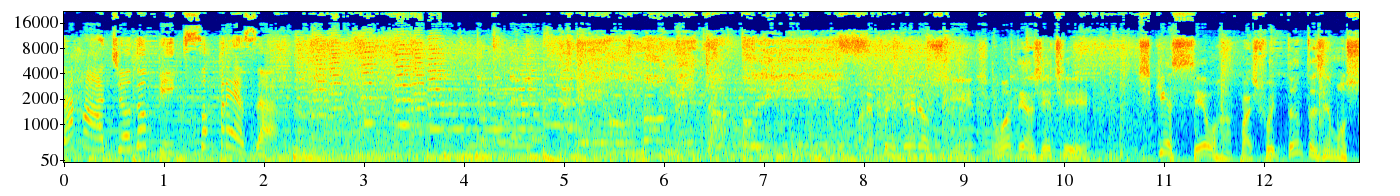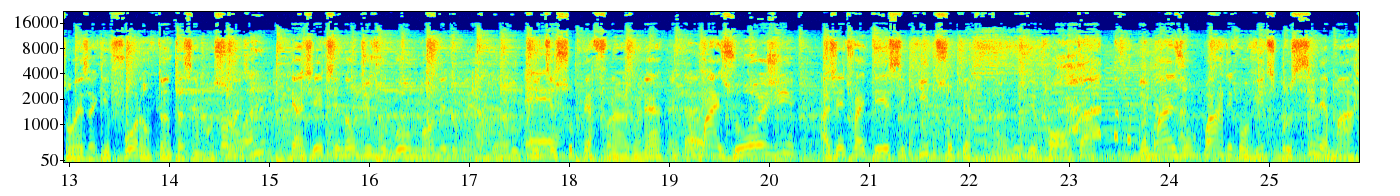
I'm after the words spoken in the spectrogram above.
a rádio do Pix Surpresa. Olha, primeiro é o seguinte: ontem a gente esqueceu, rapaz. Foi tantas emoções aqui, foram tantas emoções, Boa. que a gente não divulgou o nome do ganhador do É. kit Super Frango, né? Verdade. Mas hoje a gente vai ter esse kit Super Frango de volta e mais um par de convites pro Cinemark.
